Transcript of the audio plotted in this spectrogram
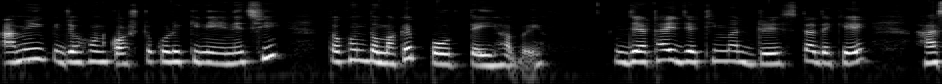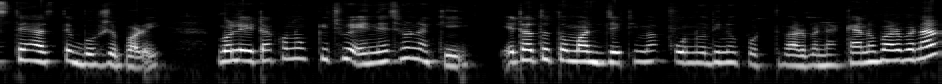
আমি যখন কষ্ট করে কিনে এনেছি, তখন তোমাকে পরতেই হবে। জ্যাঠাই জেঠিমার ড্রেসটা দেখে হাসতে হাসতে বসে পড়ে। বলে, এটা কোনো কিছু এনেছো নাকি? এটা তো তোমার জেঠিমা কোনো দিনও পরতে পারবে না। কেন পারবে না?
